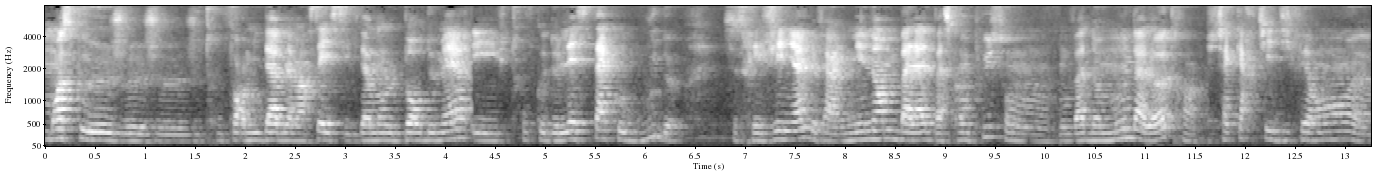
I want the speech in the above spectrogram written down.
Moi, ce que je, trouve formidable à Marseille, c'est évidemment le bord de mer, et je trouve que de l'Estac au Goud, ce serait génial de faire une énorme balade parce qu'en plus on, va d'un monde à l'autre, chaque quartier est différent, euh,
